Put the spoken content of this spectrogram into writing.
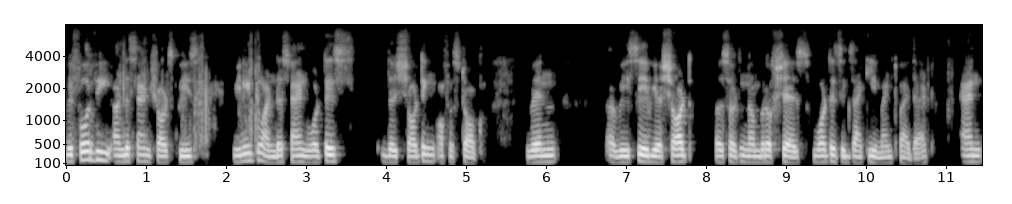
before we understand short squeeze, we need to understand what is the shorting of a stock. When uh, we say we are short a certain number of shares, what is exactly meant by that? And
